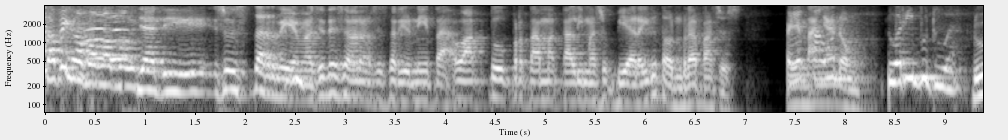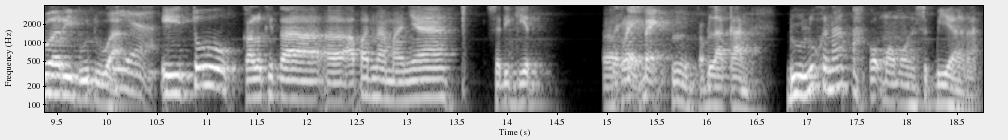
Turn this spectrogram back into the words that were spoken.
Tapi ngomong-ngomong jadi suster nih ya, maksudnya seorang suster Yunita, waktu pertama kali masuk biara itu tahun berapa, Sus? Pengen tanya tahun dong. 2002. 2002. Iya. Itu kalau kita eh, apa namanya sedikit eh, flashback Flashback. Hmm. ke belakang. Dulu kenapa kok mau masuk biara?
